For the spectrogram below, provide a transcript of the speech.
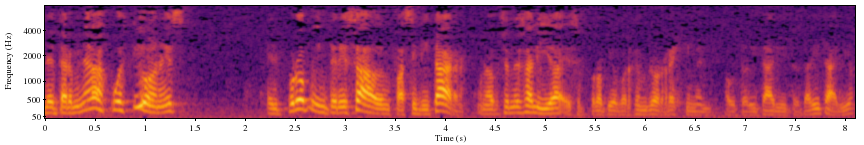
determinadas cuestiones, el propio interesado en facilitar una opción de salida es el propio, por ejemplo, régimen autoritario y totalitario,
